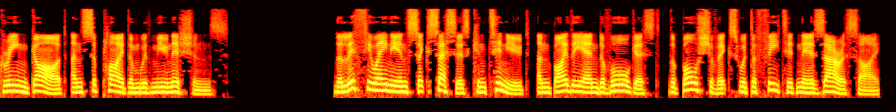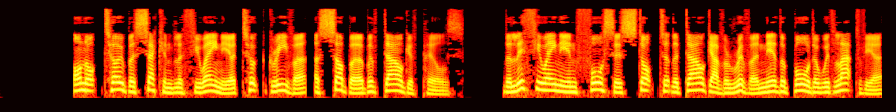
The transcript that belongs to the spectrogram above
Green Guard and supplied them with munitions. The Lithuanian successes continued, and by the end of August, the Bolsheviks were defeated near Zarasai. On October 2 Lithuania took Gryva, a suburb of Daugavpils. The Lithuanian forces stopped at the Daugava River near the border with Latvia,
